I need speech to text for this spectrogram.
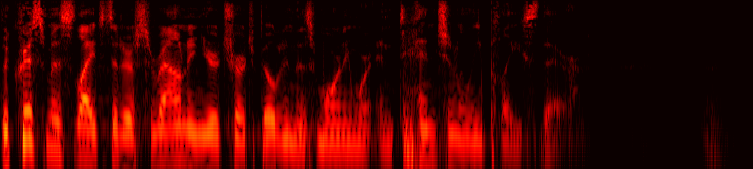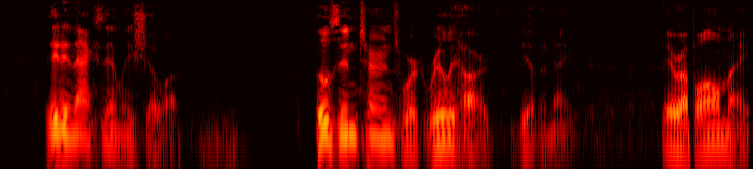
The Christmas lights that are surrounding your church building this morning were intentionally placed there. They didn't accidentally show up. Those interns worked really hard the other night. They were up all night.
